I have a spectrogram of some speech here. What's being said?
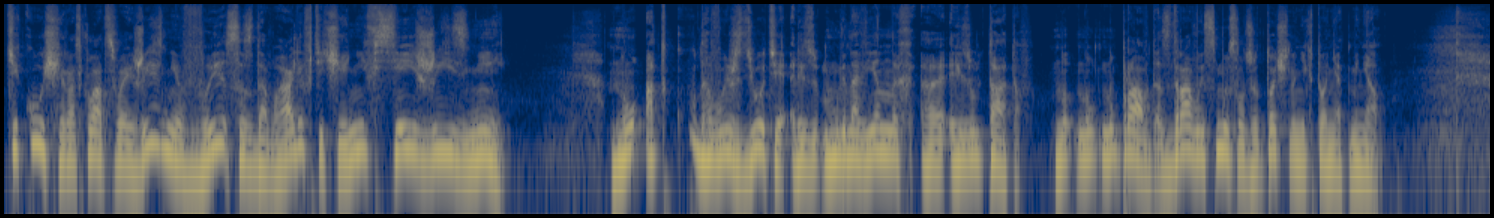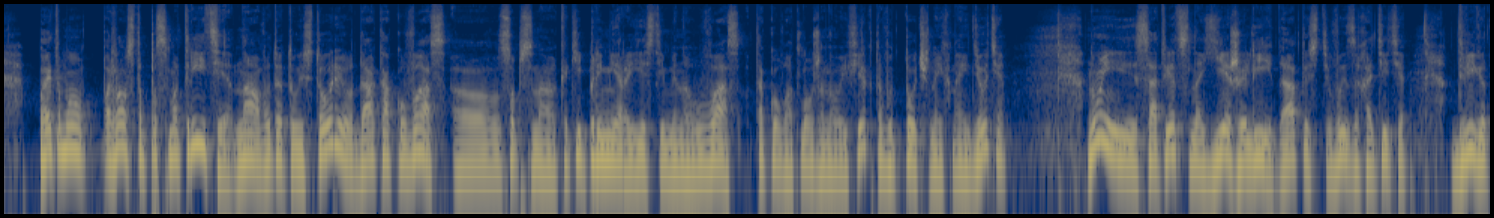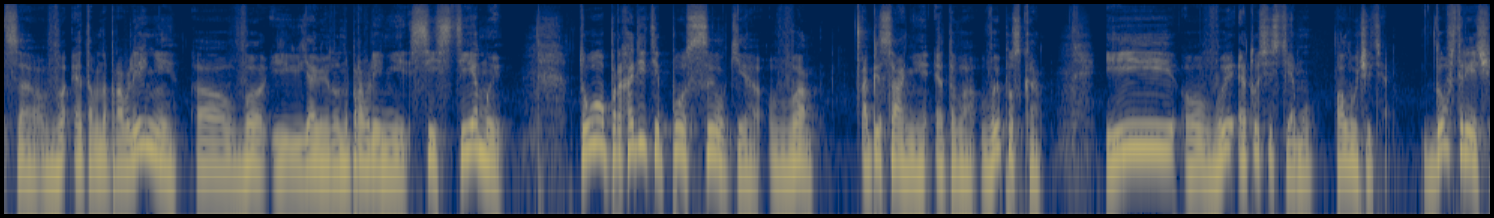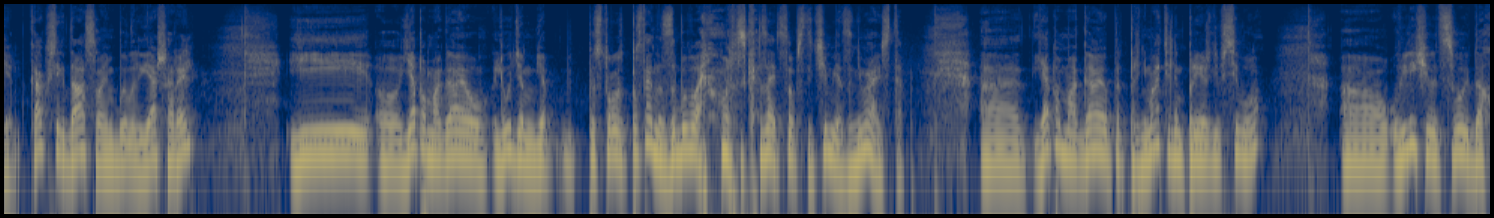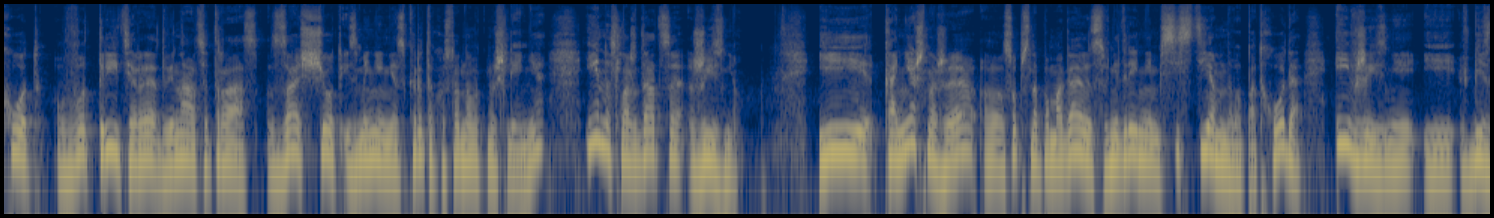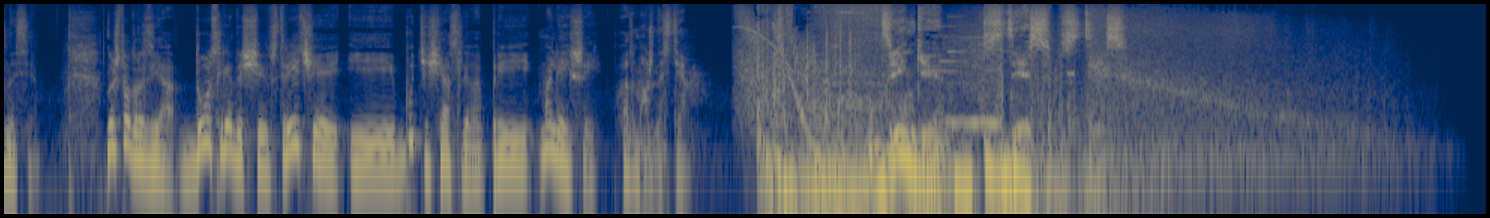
текущий расклад своей жизни вы создавали в течение всей жизни. Ну, откуда вы ждете рез- мгновенных э, результатов? Ну, ну, ну, правда, здравый смысл же точно никто не отменял. Поэтому, пожалуйста, посмотрите на вот эту историю, да, как у вас, э, собственно, какие примеры есть именно у вас такого отложенного эффекта, вы точно их найдете. Ну и, соответственно, ежели, да, то есть вы захотите двигаться в этом направлении, э, в, я имею в виду направлении системы, то проходите по ссылке в описании этого выпуска, и вы эту систему получите. До встречи. Как всегда, с вами был Илья Шарель. И э, я помогаю людям, я постоянно забываю рассказать, собственно, чем я занимаюсь-то. Э, я помогаю предпринимателям прежде всего э, увеличивать свой доход в 3-12 раз за счет изменения скрытых установок мышления и наслаждаться жизнью. И, конечно же, э, собственно, помогаю с внедрением системного подхода и в жизни, и в бизнесе. Ну что, друзья, до следующей встречи и будьте счастливы при малейшей возможности. Деньги здесь, здесь.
